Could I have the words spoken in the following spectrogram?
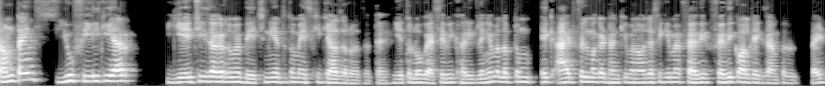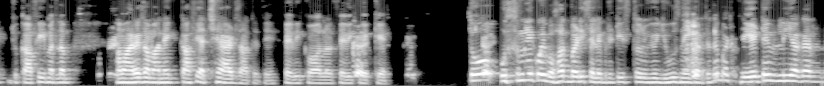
sometimes you feel कि यार ये चीज़ अगर तुम्हें बेचनी है तो तुम्हें इसकी क्या ज़रूरत है? ये तो लोग ऐसे भी खरीद लेंगे। मतलब तुम एक एड फ़िल्म अगर ढंग की बनाओ जैसे कि मैं फेवी फेविकॉल का एग्जांपल राइट जो काफ़ी मतलब हमारे जमाने के काफ़ी अच्छे एड्स आते थे फेविकॉल और फेविक्विक के। तो उसमें कोई बहुत बड़ी सेलिब्रिटीज तो यूज़ नहीं करते थे बट क्रिएटिवली अगर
